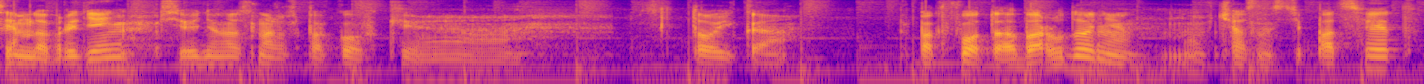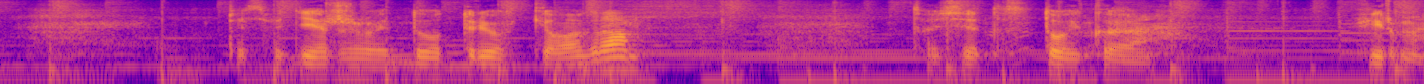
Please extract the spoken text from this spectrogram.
Всем добрый день! Сегодня у нас на распаковке э, стойка под фотооборудование, ну, в частности под цвет. То есть выдерживает до 3 килограмм. То есть это стойка фирмы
